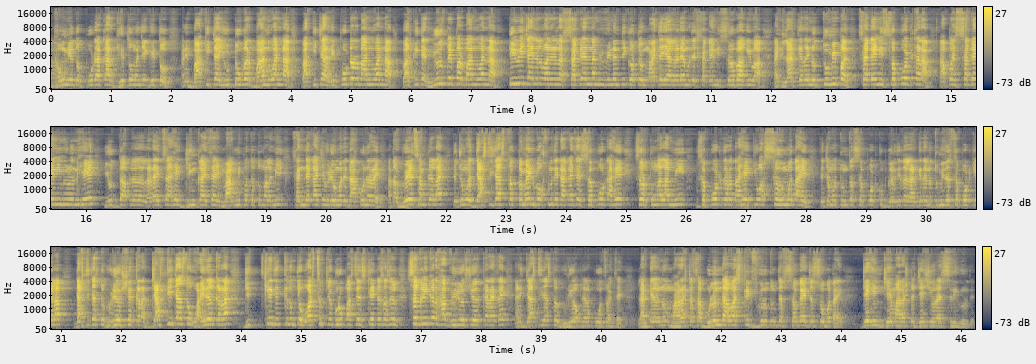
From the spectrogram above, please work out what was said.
धावून येतो पुढाकार घेतो म्हणजे घेतो. आणि बाकीच्या युट्यूबर बांधवांना बाकीच्या रिपोर्टर बांधवांना बाकीच्या न्यूजपेपर बांधवांना टीव्ही चॅनलवाल्यांना सगळ्यांना मी विनंती करतो माझ्या या लढ्यामध्ये सगळ्यांनी सहभागी व्हा. आणि लाडक्या ताईंनो तुम्ही पण सगळ्यांनी सपोर्ट करा. आपण सगळ्यांनी मिळून हे युद्ध आपल्याला लढायचं आहे जिंकायचं आहे. मागणीपत्र तुम्हाला मी संध्याकाळच्या व्हिडिओमध्ये दाखवणार आहे. आता वेळ संपलेला आहे त्याच्यामुळे जास्तीत जास्त कमेंट बॉक्समध्ये टाकायचं आहे. सपोर्ट आहे. सर तुम्हाला मी सपोर्ट करत आहे किंवा सहमत आहे त्याच्यामुळे तुमचा सपोर्ट खूप गरजेचा आहे. लाडके तुम्ही जर सपोर्ट केला जास्तीत जास्त व्हिडिओ शेअर करा. जास्तीत जास्त व्हायरल करा. जितके जितके तुमचे व्हॉट्सअपचे ग्रुप असेल स्टेटस असेल सगळीकडे हा व्हिडिओ शेअर करायचा आहे आणि जास्तीत जास्त व्हिडिओ आपल्याला पोहोचवायचा आहे. लाडके महाराष्ट्राचा बुलंद आवाज ट्रिक्स गुरु तुमच्या सगळ्याच्या सोबत आहे. जय हिंद जय महाराष्ट्र जय शिवराज श्री गुरुदेव.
